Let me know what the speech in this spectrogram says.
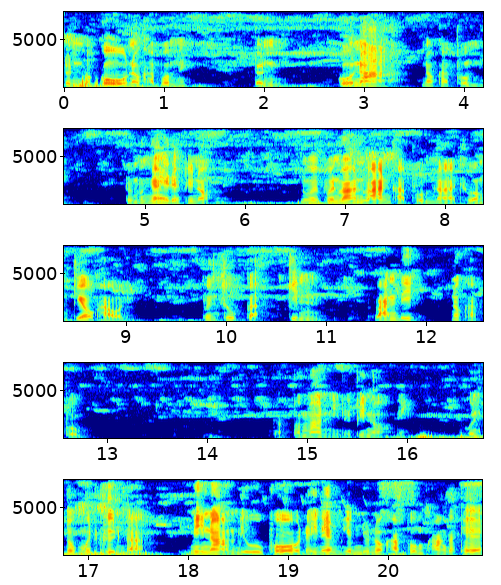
ต้นบะโก้เนาะครับผมนี่ต้นโก้หน้าเนาะครับผมนี่ต้นบางไงเด้อพี่น้องหน่วยเพิ่นหวานหวานครับ ผมนาช่วงเกี่ยวเขาเพิ่นสุกกะกินหวานดีเนาะครับผมก็ประมาณนี้เลยพี่น้องนี่ฝนตกมืดขึ้นกะมีน้ำอยู่พ่อได้แนมเห็นอยู่เนาะครับ ผมขางกระแทก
